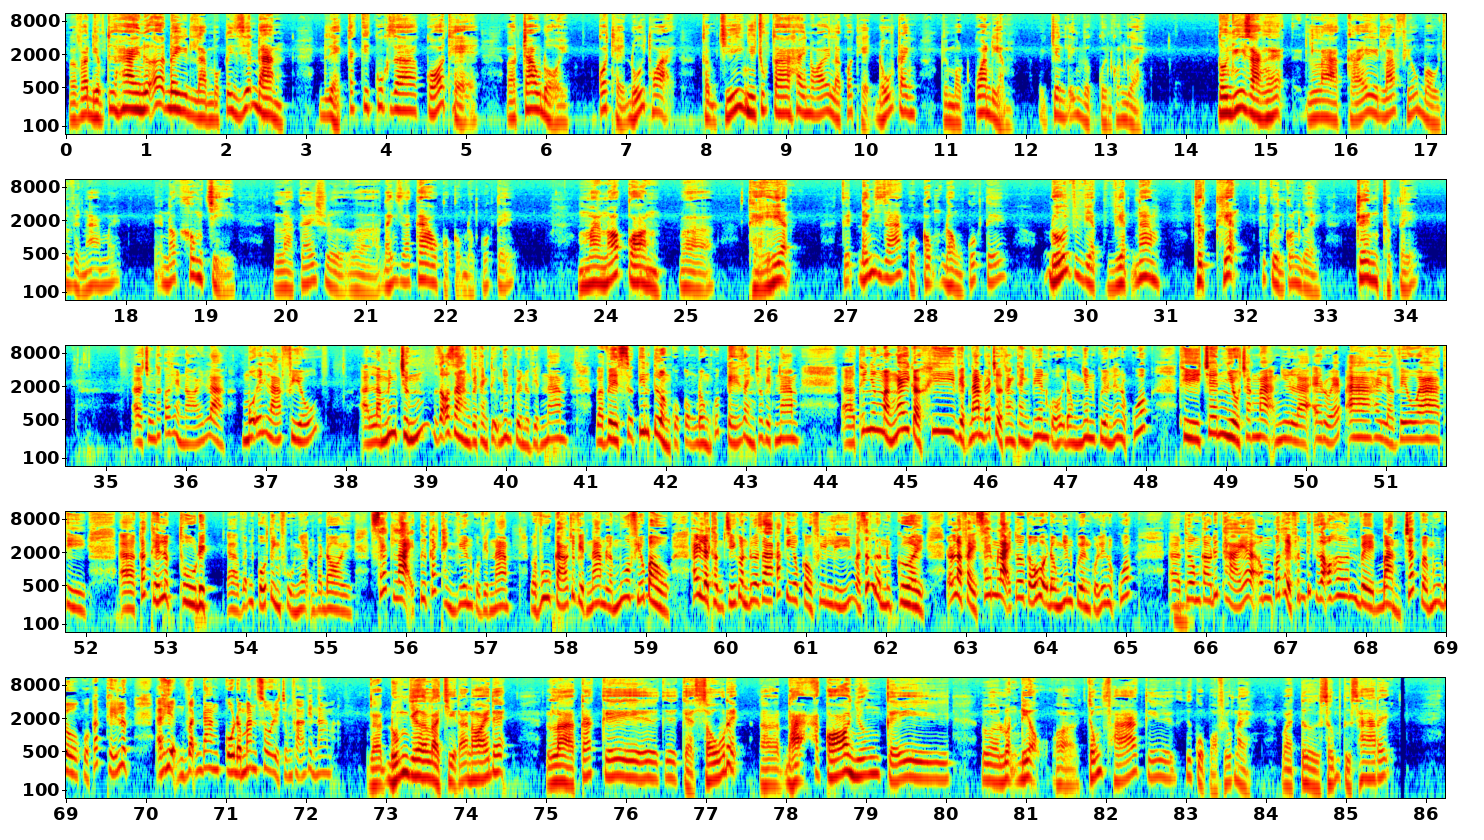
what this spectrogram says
Và, và điểm thứ hai nữa, đây là một cái diễn đàn để các cái quốc gia có thể uh, trao đổi, có thể đối thoại, thậm chí như chúng ta hay nói là có thể đấu tranh về một quan điểm trên lĩnh vực quyền con người. Tôi nghĩ rằng ấy là cái lá phiếu bầu cho Việt Nam ấy nó không chỉ là cái sự ờ, đánh giá cao của cộng đồng quốc tế mà nó còn uh, thể hiện cái đánh giá của cộng đồng quốc tế đối với việc Việt Nam thực hiện cái quyền con người trên thực tế à, chúng ta có thể nói là mỗi lá phiếu à, là minh chứng rõ ràng về thành tựu nhân quyền ở Việt Nam và về sự tin tưởng của cộng đồng quốc tế dành cho Việt Nam. À, thế nhưng mà ngay cả khi Việt Nam đã trở thành thành viên của Hội đồng Nhân quyền Liên Hợp Quốc thì trên nhiều trang mạng như là RFA hay là VOA thì à, các thế lực thù địch à, vẫn cố tình phủ nhận và đòi xét lại tư cách thành viên của Việt Nam và vu cáo cho Việt Nam là mua phiếu bầu hay là thậm chí còn đưa ra các cái yêu cầu phi lý và rất là nực cười đó là phải xem lại cơ cấu Hội đồng Nhân quyền của Liên Hợp Quốc. À, ừ. Thưa ông Cao Đức Thái, à, ông có thể phân tích rõ hơn về bản chất và mưu đồ của các thế lực à, hiện vẫn đang cố đấm ăn xôi để chống phá Việt Nam ạ? Là đúng như là chị đã nói đấy là các cái, cái kẻ xấu đấy à, đã có những cái Ờ, luận điệu uh, chống phá cái cái cuộc bỏ phiếu này. Và từ sớm từ xa đấy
